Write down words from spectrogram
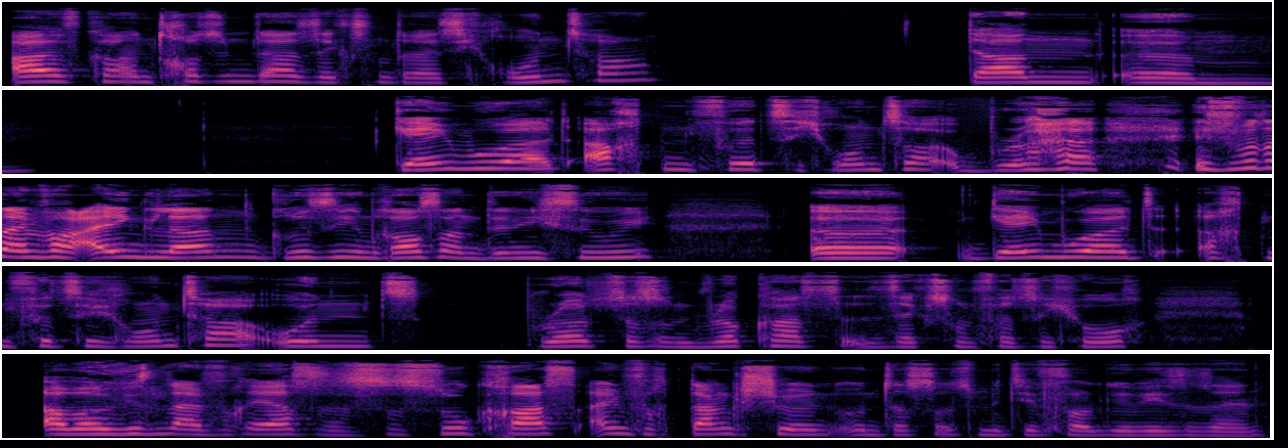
AFK und trotzdem da, 36 runter. Dann ähm, Game World 48 runter. Ich wurde einfach eingeladen. Grüße ihn raus an Dennis Sui. Äh, Game World 48 runter und Broadstars und Vlogcast 46 hoch. Aber wir sind einfach erst. Das ist so krass. Einfach Dankeschön und das soll es mit dir voll gewesen sein.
